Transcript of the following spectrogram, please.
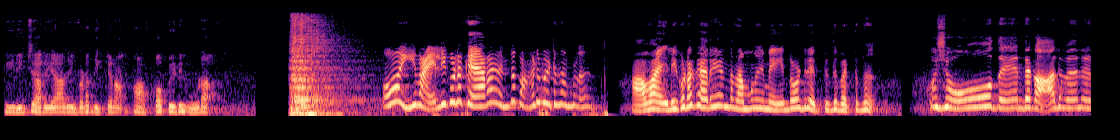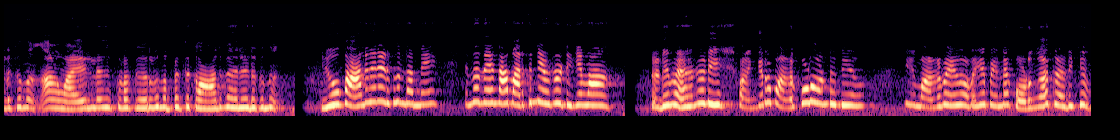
തിരിച്ചറിയാതെ ഇവിടെ നിൽക്കണം. അപ്പ പിടി കൂടാ. ഓ ഈ വയലിൽ കൂടെ കയറാൻ എന്ത് പാടുപെട്ടു നമ്മൾ? ആ വയലിൽ കൂടെ കയറിയുണ്ട് നമ്മൾ ഈ മെയിൻ റോഡിൽ എത്തിയത് പെട്ടെന്ന്. ദേ എന്റെ കാൽ വേദന എടുക്കുന്നു. ആ വയലിൽ കൂടെ കയറുന്നപ്പോഴത്തെ കാൽ വേദന എടുക്കുന്നു. അയ്യോ കാലുവേന എടുക്കുന്നുണ്ട് അമ്മേ. എന്നാ വേണ്ട ആ മരത്തിന്റെ എവിടെ ഇട്ടിരിക്കാം വാ. എടി വേണടി. ഭയങ്കര മഴക്കോളം ഉണ്ടല്ലയോ ഈ മഴ പെയ്ത് തുടങ്ങിയ പിന്നെ കൊടുങ്കാറ്റടിക്കും.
